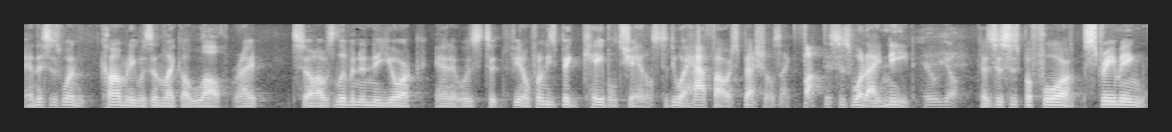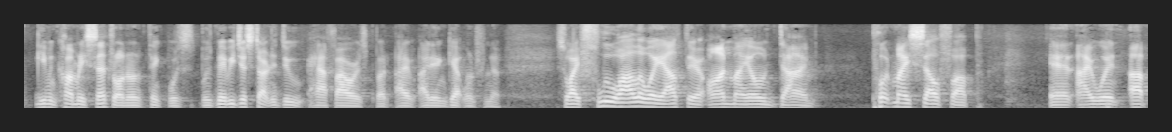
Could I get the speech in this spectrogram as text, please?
and this is when comedy was in like a lull right so i was living in new york and it was to you know from these big cable channels to do a half hour special i was like fuck this is what i need Here we go. because this is before streaming. Even Comedy Central, I don't think was was maybe just starting to do half hours, but I, I didn't get one from them. So I flew all the way out there on my own dime, put myself up, and I went up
